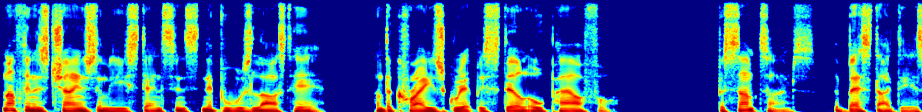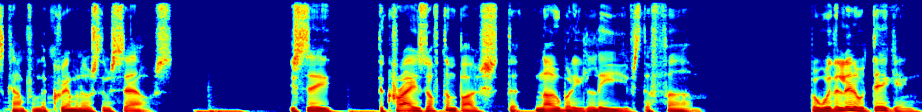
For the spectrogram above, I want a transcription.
Nothing has changed in the East End since Nipper was last here, and the Krays' grip is still all powerful. But sometimes the best ideas come from the criminals themselves. You see, the Krays often boast that nobody leaves the firm. But with a little digging,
